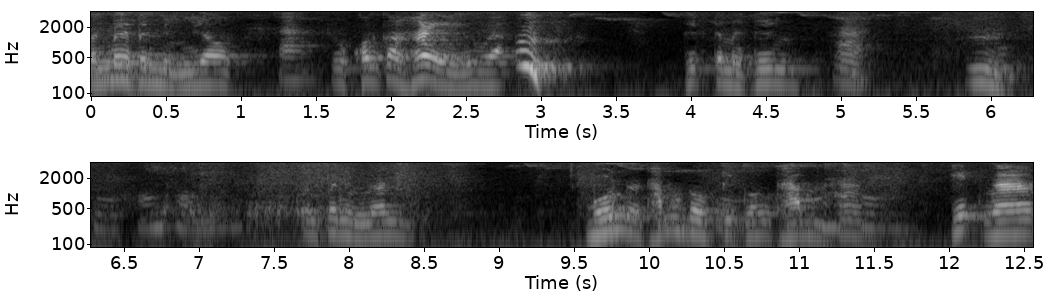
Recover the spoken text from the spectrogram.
มันไม่เป็นหนึ่งเดียวค่ะทุกคนก็ให้ว่าอื้อคิดก็ไม่จริงค่ะอืมของผมมันเป็นอย่างนั้นบุญน่ะทำดวงจิตดวงธรรมค่ะจิตงาม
